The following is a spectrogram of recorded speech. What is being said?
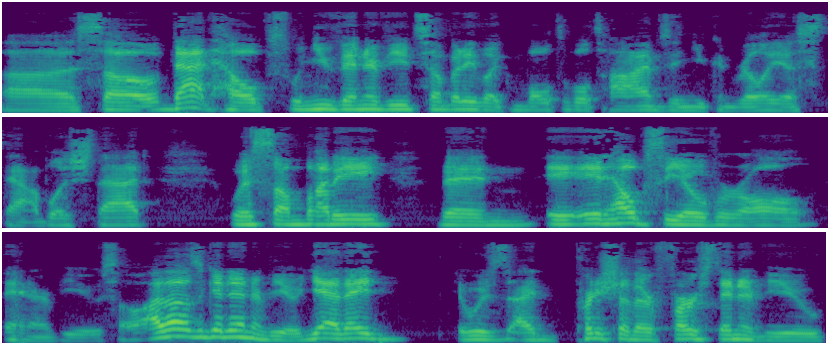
uh, so that helps when you've interviewed somebody like multiple times and you can really establish that with somebody, then it, it, helps the overall interview. So I thought it was a good interview. Yeah, they, it was, I'm pretty sure their first interview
